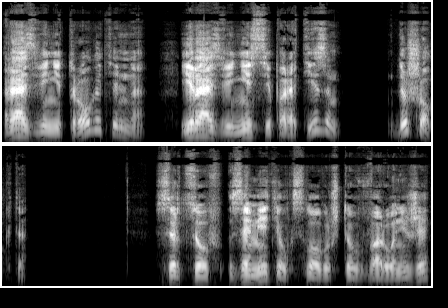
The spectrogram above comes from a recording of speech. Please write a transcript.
Разве не трогательно? И разве не сепаратизм? Да шок-то. Сырцов заметил, к слову, что в Воронеже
